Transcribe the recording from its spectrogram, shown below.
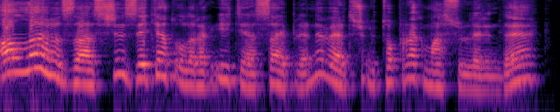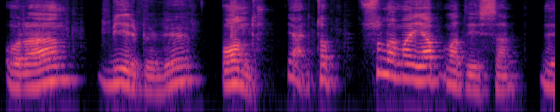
Allah rızası için zekat olarak ihtiyaç sahiplerine verdi. Çünkü toprak mahsullerinde oran 1 bölü 10'dur. Yani top, sulama yapmadıysan, e,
